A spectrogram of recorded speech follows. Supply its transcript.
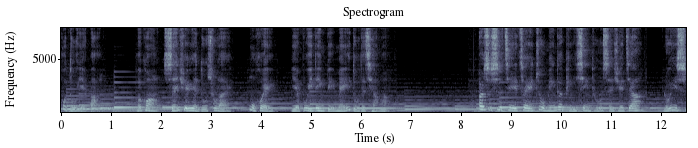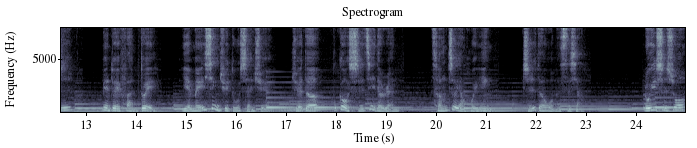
不读也罢。何况神学院读出来，牧会也不一定比没读的强啊。二十世纪最著名的平信徒神学家卢易斯，面对反对也没兴趣读神学，觉得不够实际的人，曾这样回应，值得我们思想。卢易斯说：“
